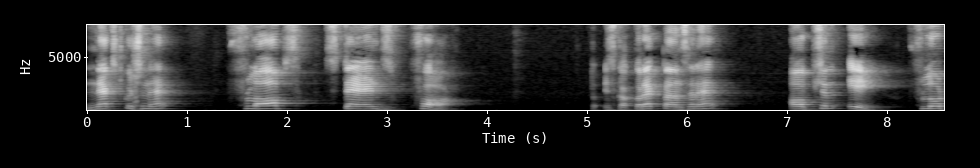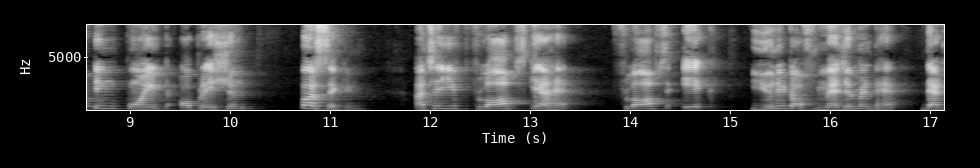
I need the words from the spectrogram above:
नेक्स्ट क्वेश्चन है फ्लॉप्स स्टैंड फॉर तो इसका करेक्ट आंसर है option A, floating point operation per second. अच्छा ये फ्लॉप्स क्या है? फ्लॉप्स एक यूनिट ऑफ़ मेज़रमेंट है that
